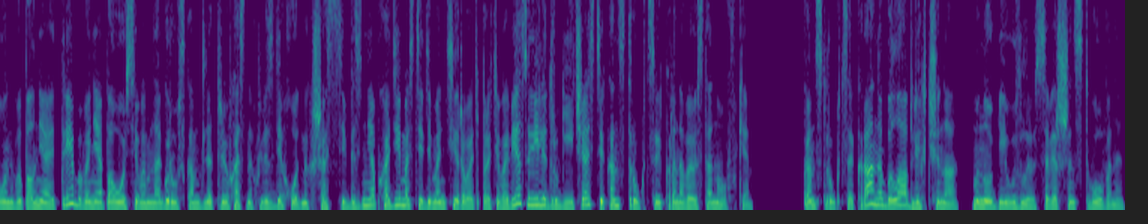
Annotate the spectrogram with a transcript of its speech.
он выполняет требования по осевым нагрузкам для трехосных вездеходных шасси без необходимости демонтировать противовесы или другие части конструкции крановой установки. Конструкция крана была облегчена, многие узлы усовершенствованы,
